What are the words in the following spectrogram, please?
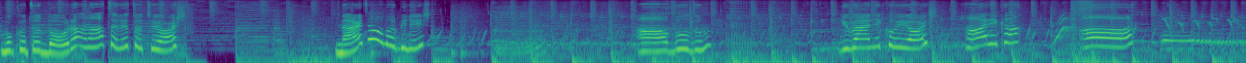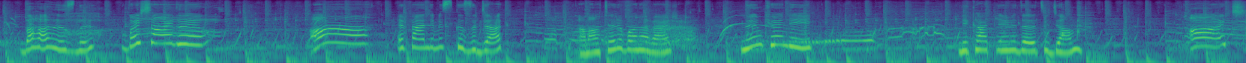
Bu kutu doğru anahtarı tutuyor. Nerede olabilir? Aa buldum. Güvenlik uyuyor. Harika. Aa. Daha hızlı. Başardım. Aa, efendimiz kızacak. Anahtarı bana ver. Mümkün değil. Dikkatlerini dağıtacağım. Aç.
